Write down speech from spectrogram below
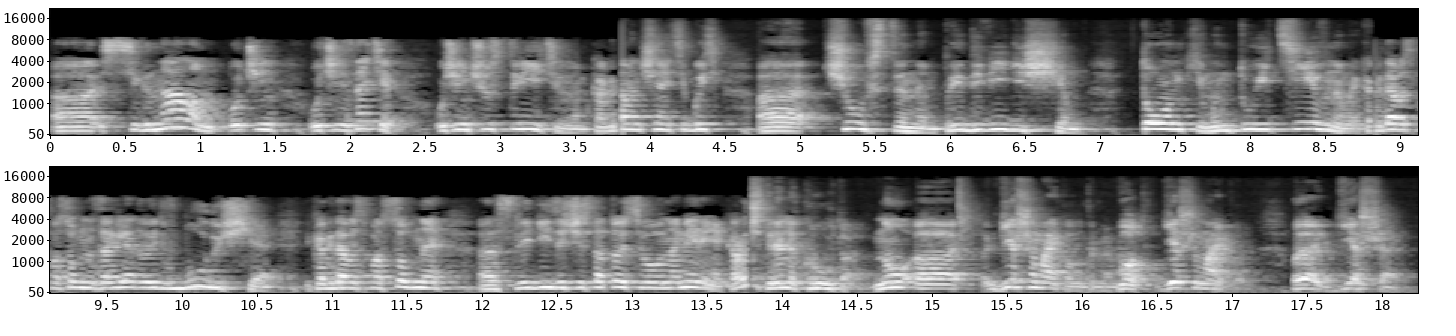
э, сигналам, очень, очень, знаете, очень чувствительным. Когда вы начинаете быть э, чувственным, предвидящим, тонким, интуитивным, и когда вы способны заглядывать в будущее, и когда вы способны э, следить за чистотой своего намерения. Короче, это реально круто. Ну, э, Геша Майкл, например. Вот, Геша Майкл. Вот, Геша.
